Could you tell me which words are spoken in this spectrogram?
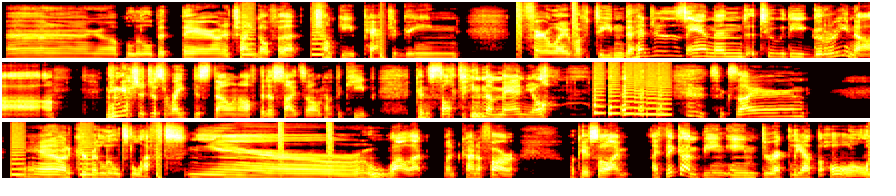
Uh, go up a little bit there. I'm going to try and go for that chunky patch of green fairway between the hedges and then to the greener. Maybe I should just write this down off to the side so I don't have to keep consulting the manual. Six iron. And I'm going to curve it a little to the left. Yeah. Ooh, wow, that went kind of far. Okay, so I'm I think I'm being aimed directly at the hole.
